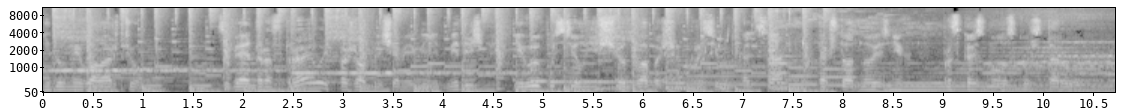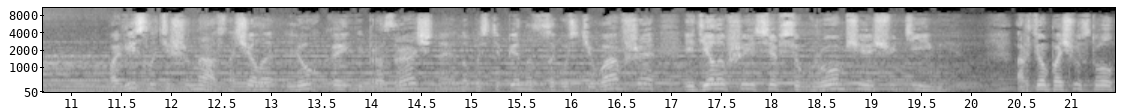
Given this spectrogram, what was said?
недоумевал Артем. Тебя это расстраивает? Пожал плечами Евгений Дмитриевич и выпустил еще два больших красивых кольца, так что одно из них проскользнуло сквозь второе. Повисла тишина, сначала легкая и прозрачная, но постепенно загустевавшая и делавшаяся все громче и ощутимее. Артем почувствовал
